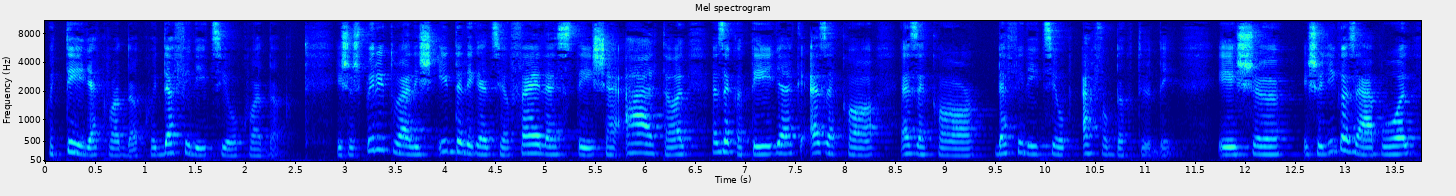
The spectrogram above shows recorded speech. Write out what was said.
hogy tények vannak, hogy definíciók vannak és a spirituális intelligencia fejlesztése által ezek a tények, ezek a, ezek a definíciók el fognak tűnni. És, és hogy igazából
